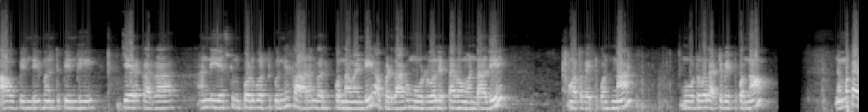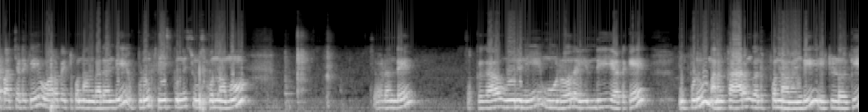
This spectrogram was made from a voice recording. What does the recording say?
ఆవు పిండి మంటి పిండి జీలకర్ర అన్నీ వేసుకుని పొడిగొట్టుకుని కారం కలుపుకున్నామండి. అప్పటిదాకా మూడు రోజులు ఇట్టగా ఉండాలి. మూత పెట్టుకుంటున్నా. మూడు రోజులు అట్టు పెట్టుకున్నాం. నిమ్మకాయ పచ్చడికి ఊర పెట్టుకున్నాం కదండి. ఇప్పుడు తీసుకుని చూసుకున్నాము. చూడండి. చక్కగా ఊరిని మూడు రోజులు అయ్యింది. ఎటకే ఇప్పుడు మనం కారం కలుపుకున్నామండి వీటిలోకి.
